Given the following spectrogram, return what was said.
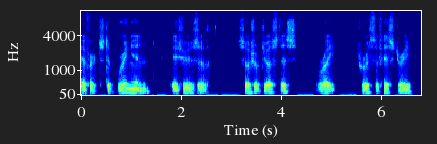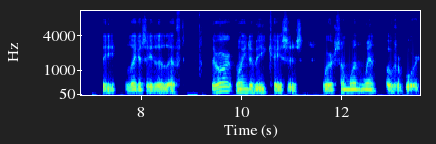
efforts to bring in issues of social justice, right, truths of history, the legacy of the left, there are going to be cases where someone went overboard.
